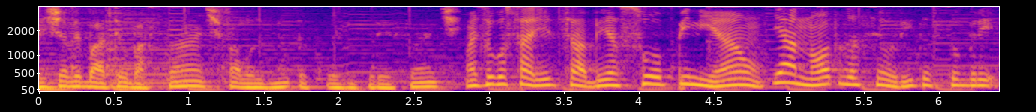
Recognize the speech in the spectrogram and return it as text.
A gente já debateu bastante, falou de muita coisa interessante, mas eu gostaria de saber a sua opinião e a nota da senhorita sobre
